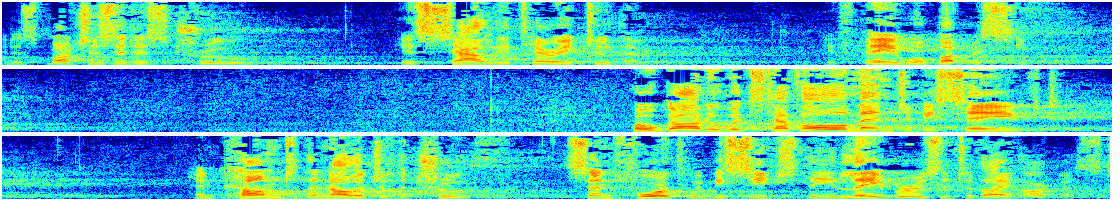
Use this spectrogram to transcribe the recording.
inasmuch as it is true, is salutary to them, if they will but receive it. O God, who wouldst have all men to be saved and come to the knowledge of the truth, send forth, we beseech thee, laborers into thy harvest,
